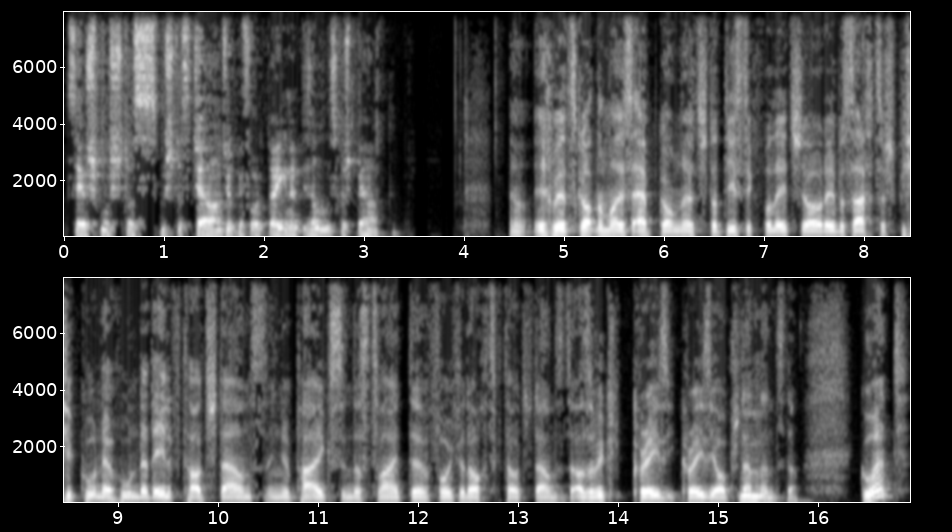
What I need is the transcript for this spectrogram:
zuerst musst du das, musst du das challengen, bevor du irgendetwas anderes kannst behaupten Ja, ich will jetzt gerade nochmal ins App gegangen, die Statistik von letztes Jahr, eben 16 Spiele gewonnen, 111 Touchdowns, in den Pikes sind das zweite, 85 Touchdowns, also wirklich crazy, crazy Abstände Mhm. da. Gut,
